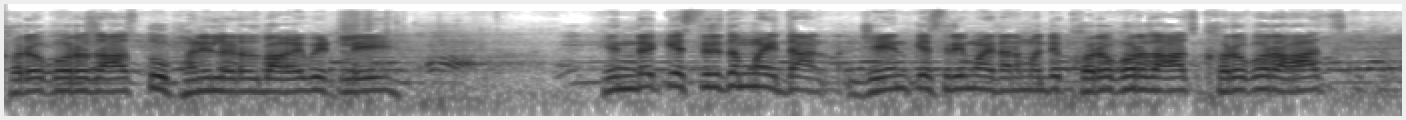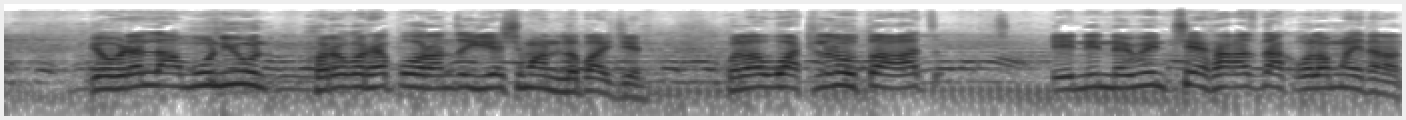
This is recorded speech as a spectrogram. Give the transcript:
खरोखरच आज तुफानी लढत बघायला भेटली. हिंद केसरीचं मैदान जैन केसरी मैदानामध्ये खरोखरच आज खरोखर आज एवढ्या लांबून येऊन खरोखर ह्या पोरांचं यश मानलं पाहिजे. कोणाला वाटलं नव्हतं आज यांनी नवीन चेहरा आज दाखवला मैदानात.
